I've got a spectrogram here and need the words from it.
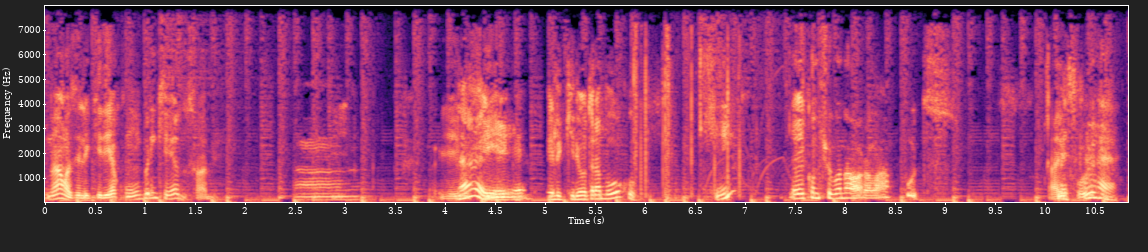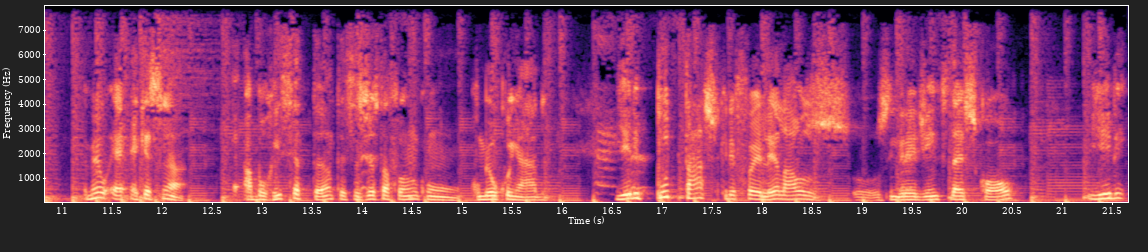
Não, mas ele queria com um brinquedo, sabe? Ah, E ele, Não, enfim, ele, ele queria o trabuco. Sim. E aí quando chegou na hora lá, putz. Aí Mas, foi. cara, meu, é, é que assim, ó, a burrice é tanta. Esses dias eu tava falando com o meu cunhado. E ele, putaço, que ele foi ler lá os, os ingredientes da Skol. E ele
